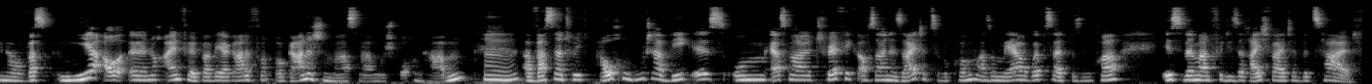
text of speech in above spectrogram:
Genau, was mir auch, äh, noch einfällt, weil wir ja gerade von organischen Maßnahmen gesprochen haben, mhm. Äh, was natürlich auch ein guter Weg ist, um erstmal Traffic auf seine Seite zu bekommen, also mehr Website-Besucher, ist, wenn man für diese Reichweite bezahlt,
